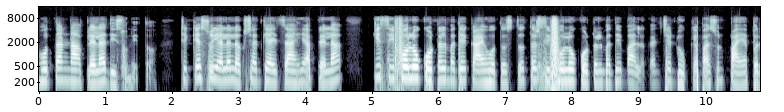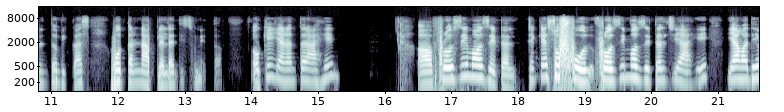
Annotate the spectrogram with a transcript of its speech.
होताना आपल्याला दिसून येतं. ठीक आहे सो याला लक्षात घ्यायचं आहे आपल्याला की सिफोलो कोटलमध्ये काय होत असतं? तर सिफोलो कोटलमध्ये बालकांच्या डोक्यापासून पायापर्यंत विकास होताना आपल्याला दिसून येतं. ओके यानंतर आहे फ्रोझिमॉझिटल. ठीक आहे सो फो फ्रोझिमॉझिटल जी आहे यामध्ये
